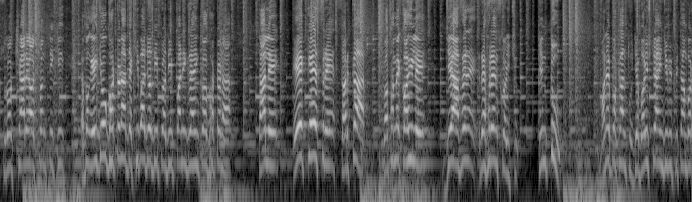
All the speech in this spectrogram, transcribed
सुरक्षार अच्छा कि जो घटना देखा जदि प्रदीप पाणीग्राही घटना तेल ए केस्रे सरकार प्रथम कहले जे आफे रेफरेन्स करिछु किंतु मने पकांतु वरिष्ठ आईनजीवी पीतांबर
